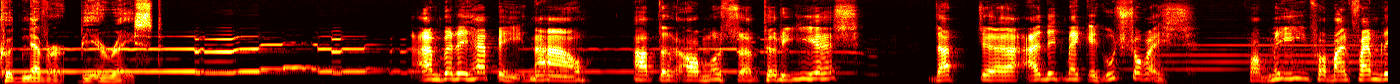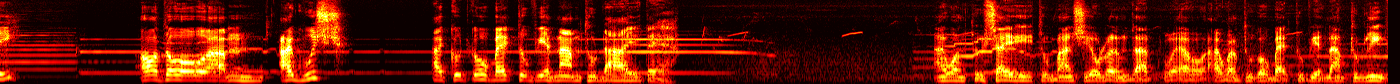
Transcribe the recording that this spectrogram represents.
could never be erased. I'm very happy now, after almost uh, 30 years, that uh, I did make a good choice for me, for my family. Although um, I wish I could go back to Vietnam to die there. I want to say to my children that, well, I want to go back to Vietnam to live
